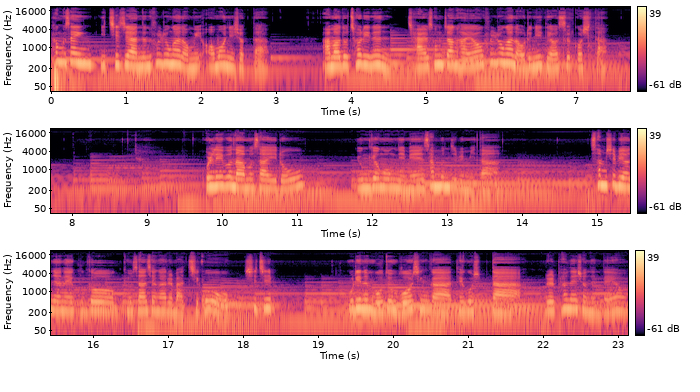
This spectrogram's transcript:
평생 잊히지 않는 훌륭한 어미, 어머니셨다. 아마도 철이는 잘 성장하여 훌륭한 어른이 되었을 것이다. 올리브 나무 사이로 윤경옥님의 산문집입니다. 30여 년의 국어 교사 생활을 마치고 시집 우리는 모두 무엇인가 되고 싶다를 펴내셨는데요.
